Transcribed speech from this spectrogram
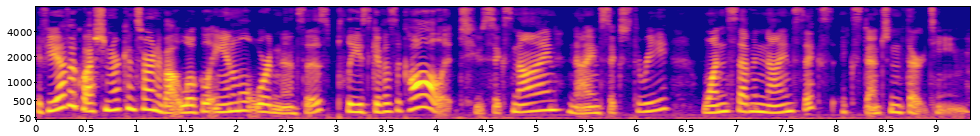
If you have a question or concern about local animal ordinances, please give us a call at 269 963 1796, extension 13.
